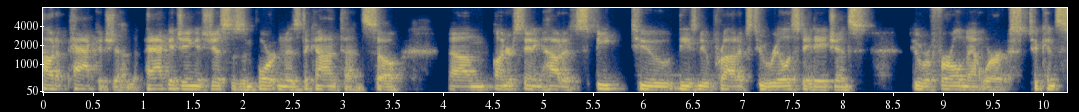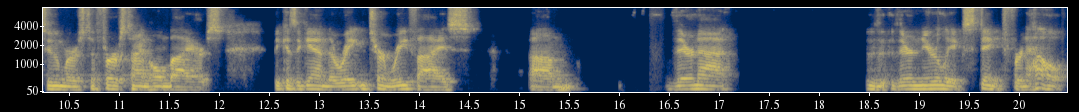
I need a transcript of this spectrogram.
how to package them. The packaging is just as important as the content. So, um, understanding how to speak to these new products to real estate agents, to referral networks, to consumers, to first time home buyers. Because again, the rate and term refis, um, they're not, they're nearly extinct for now.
